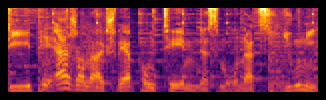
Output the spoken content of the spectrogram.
Die PR-Journal-Schwerpunktthemen des Monats Juni.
